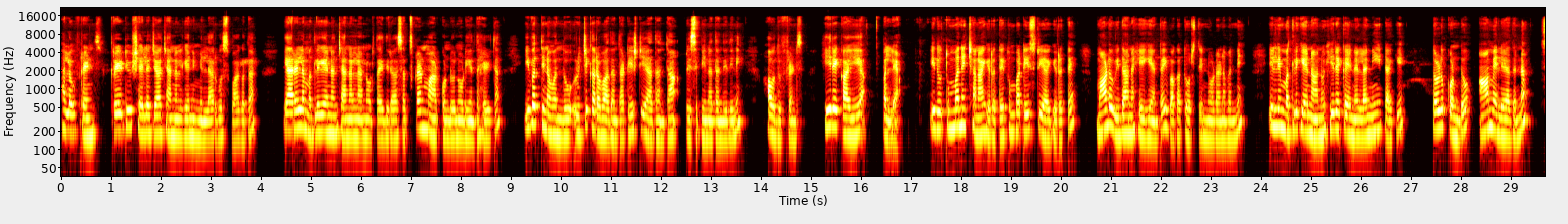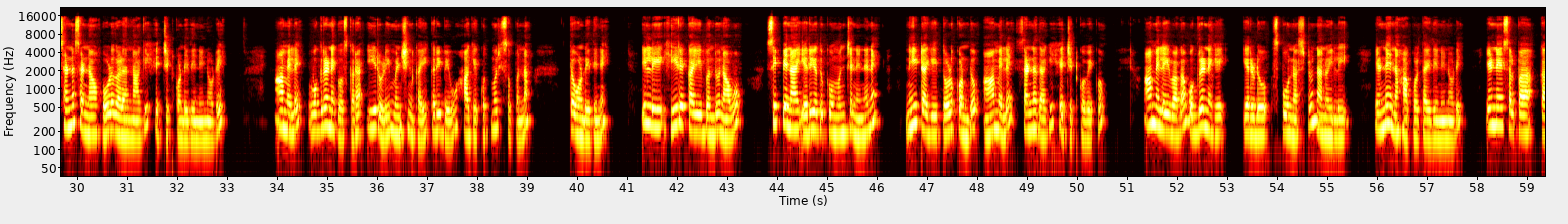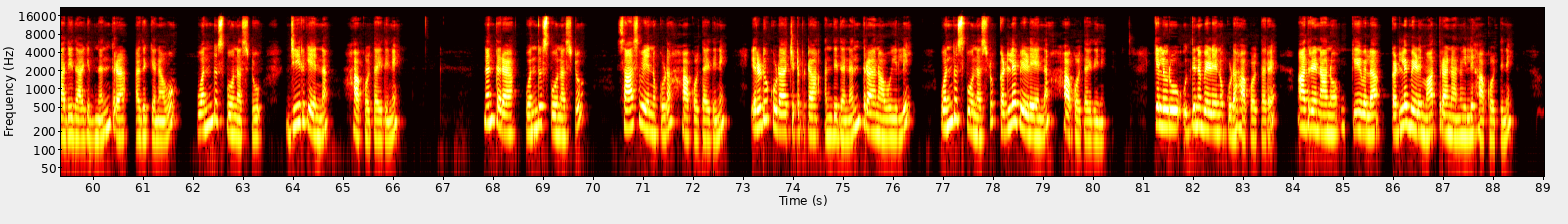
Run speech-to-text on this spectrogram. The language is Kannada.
ಹಲೋ ಫ್ರೆಂಡ್ಸ್, ಕ್ರಿಯೇಟಿವ್ ಶೈಲಜಾ ಚಾನಲ್ಗೆ ನಿಮ್ಮೆಲ್ಲರಿಗೂ ಸ್ವಾಗತ. ಯಾರೆಲ್ಲ ಮೊದಲಿಗೆ ನನ್ನ ಚಾನಲ್ನ ನೋಡ್ತಾ ಇದ್ದೀರಾ, ಸಬ್ಸ್ಕ್ರೈಬ್ ಮಾಡಿಕೊಂಡು ನೋಡಿ ಅಂತ ಹೇಳ್ತಾ, ಇವತ್ತಿನ ಒಂದು ರುಚಿಕರವಾದಂಥ, ಟೇಸ್ಟಿಯಾದಂಥ ರೆಸಿಪಿನ ತಂದಿದ್ದೀನಿ. ಹೌದು ಫ್ರೆಂಡ್ಸ್ ಹೀರೆಕಾಯಿಯ ಪಲ್ಯ. ಇದು ತುಂಬಾ ಚೆನ್ನಾಗಿರುತ್ತೆ, ತುಂಬ ಟೇಸ್ಟಿಯಾಗಿರುತ್ತೆ. ಮಾಡೋ ವಿಧಾನ ಹೇಗೆ ಅಂತ ಇವಾಗ ತೋರಿಸ್ತೀನಿ ನೋಡೋಣ ಬನ್ನಿ. ಇಲ್ಲಿ ಮೊದಲಿಗೆ ನಾನು ಹೀರೆಕಾಯಿನೆಲ್ಲ ನೀಟಾಗಿ ತೊಳ್ಕೊಂಡು ಆಮೇಲೆ ಅದನ್ನು ಸಣ್ಣ ಸಣ್ಣ ಹೋಳುಗಳನ್ನಾಗಿ ಹೆಚ್ಚಿಟ್ಕೊಂಡಿದ್ದೀನಿ ನೋಡಿ. ಆಮೇಲೆ ಒಗ್ಗರಣೆಗೋಸ್ಕರ ಈರುಳ್ಳಿ, ಮೆಣಸಿನ್ಕಾಯಿ, ಕರಿಬೇವು ಹಾಗೆ ಕೊತ್ತಂಬರಿ ಸೊಪ್ಪನ್ನು ತಗೊಂಡಿದ್ದೀನಿ. ಇಲ್ಲಿ ಹೀರೆಕಾಯಿ ಬಂದು ನಾವು ಸಿಪ್ಪೆನ ಎರೆಯೋದಕ್ಕೂ ಮುಂಚೆನೇ ನೀಟಾಗಿ ತೊಳ್ಕೊಂಡು ಆಮೇಲೆ ಸಣ್ಣದಾಗಿ ಹೆಚ್ಚಿಟ್ಕೋಬೇಕು. ಆಮೇಲೆ ಇವಾಗ ಒಗ್ಗರಣೆಗೆ ಎರಡು ಸ್ಪೂನಷ್ಟು ನಾನು ಇಲ್ಲಿ ಎಣ್ಣೆಯನ್ನು ಹಾಕ್ಕೊಳ್ತಾ ಇದ್ದೀನಿ ನೋಡಿ. ಎಣ್ಣೆ ಸ್ವಲ್ಪ ಕಾದಿದಾಗಿದ ನಂತರ ಅದಕ್ಕೆ ನಾವು ಒಂದು ಸ್ಪೂನಷ್ಟು ಜೀರಿಗೆಯನ್ನು ಹಾಕ್ಕೊಳ್ತಾ ಇದ್ದೀನಿ. ನಂತರ ಒಂದು ಸ್ಪೂನಷ್ಟು ಸಾಸಿವೆಯನ್ನು ಕೂಡ ಹಾಕ್ಕೊಳ್ತಾ ಇದ್ದೀನಿ. ಎರಡೂ ಕೂಡ ಚಿಟಪಟ ಅಂದಿದ ನಂತರ ನಾವು ಇಲ್ಲಿ ಒಂದು ಸ್ಪೂನಷ್ಟು ಕಡಲೆಬೇಳೆಯನ್ನು ಹಾಕ್ಕೊಳ್ತಾ ಇದ್ದೀನಿ. ಕೆಲವರು ಉದ್ದಿನ ಬೇಳೆನೂ ಕೂಡ ಹಾಕ್ಕೊಳ್ತಾರೆ ಆದರೆ ನಾನು ಕೇವಲ ಕಡಲೆಬೇಳೆ ಮಾತ್ರ ನಾನು ಇಲ್ಲಿ ಹಾಕ್ಕೊಳ್ತೀನಿ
